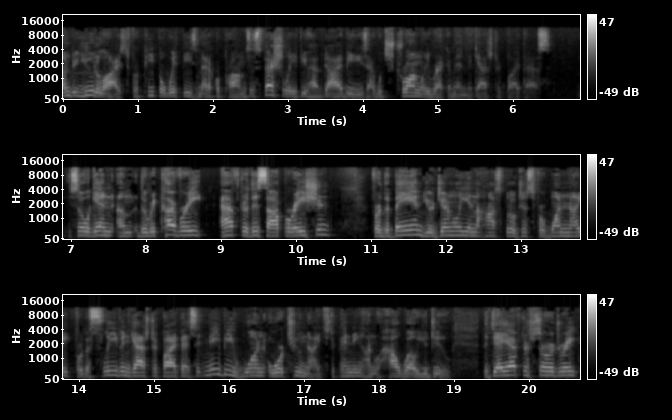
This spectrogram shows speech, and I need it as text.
underutilized for people with these medical problems, especially if you have diabetes. I would strongly recommend the gastric bypass. So again, um, the recovery after this operation, for the band, you're generally in the hospital just for one night. For the sleeve and gastric bypass, it may be one or two nights, depending on how well you do. The day after surgery,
